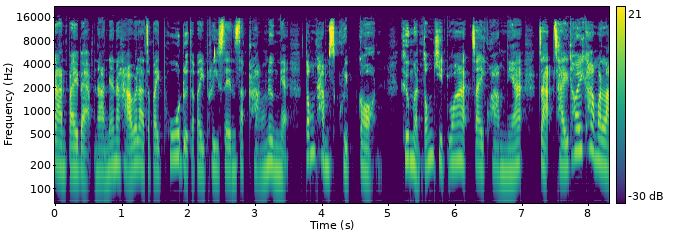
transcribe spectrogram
การไปแบบนั้นเนี่ยนะคะ เวลาจะไปพูดหรือจะไปพรีเซนต์สักครั้งหนึ่งเนี่ยต้องทำสคริปต์ก่อน คือเหมือนต้องคิดว่าใจความเนี้ยจะใช้ถ้อยคำอะไร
